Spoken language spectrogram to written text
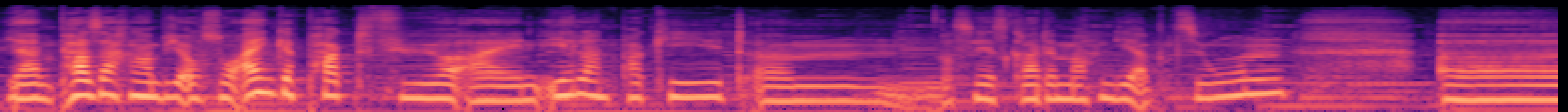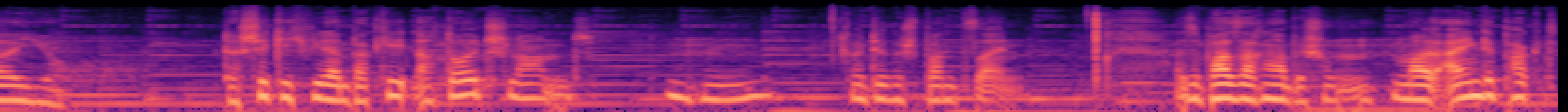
Ja, ein paar Sachen habe ich auch so eingepackt für ein Irland-Paket. Ähm, was wir jetzt gerade machen, die Aktion. Äh, ja. Da schicke ich wieder ein Paket nach Deutschland. Mhm. Könnt ihr gespannt sein. Also ein paar Sachen habe ich schon mal eingepackt.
